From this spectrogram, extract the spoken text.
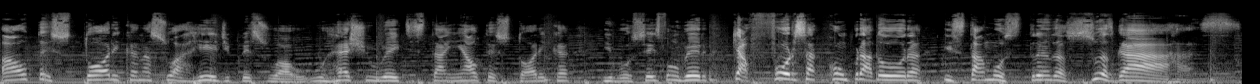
alta histórica na sua rede pessoal. O hash rate está em alta histórica e vocês vão ver que a força compradora está mostrando as suas garras.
